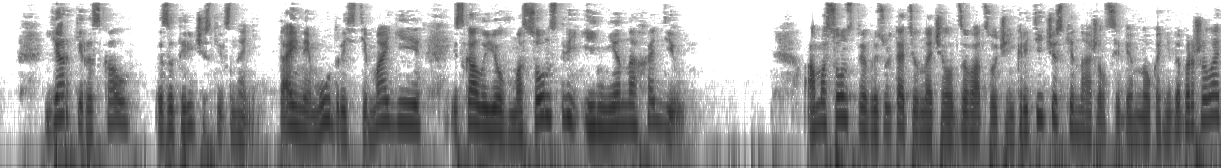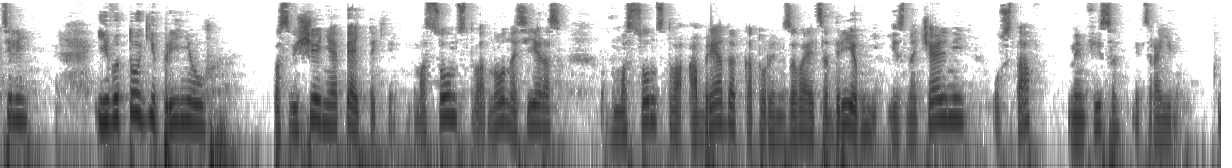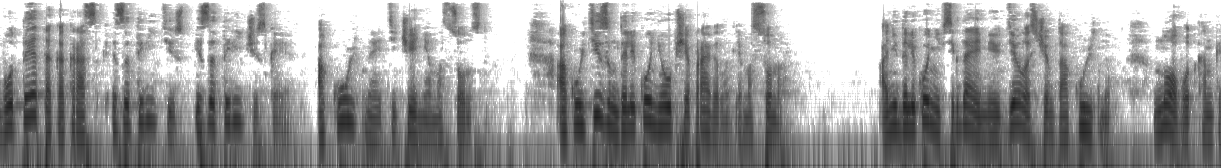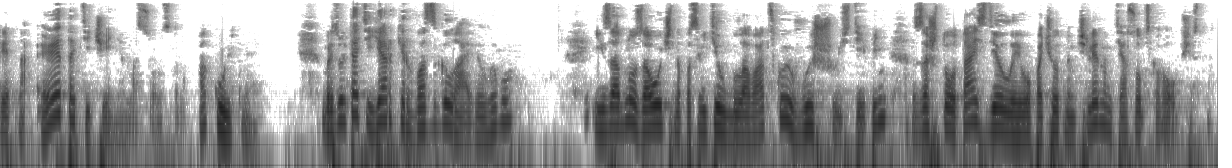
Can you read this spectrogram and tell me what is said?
Яркер искал эзотерических знаний, тайной мудрости, магии, искал ее в масонстве и не находил. О масонстве в результате он начал отзываться очень критически, нажил себе много недоброжелателей и в итоге принял посвящение опять-таки масонства, но на сей раз в масонство обряда, который называется древний изначальный устав Мемфиса Мицраима. Вот это как раз эзотерическое, оккультное течение масонства. Оккультизм далеко не общее правило для масонов. Они далеко не всегда имеют дело с чем-то оккультным. Но вот конкретно это течение масонства оккультное. В результате Яркер возглавил его и заодно заочно посвятил Блаватскую высшую степень, за что та сделала его почетным членом Теософского общества.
